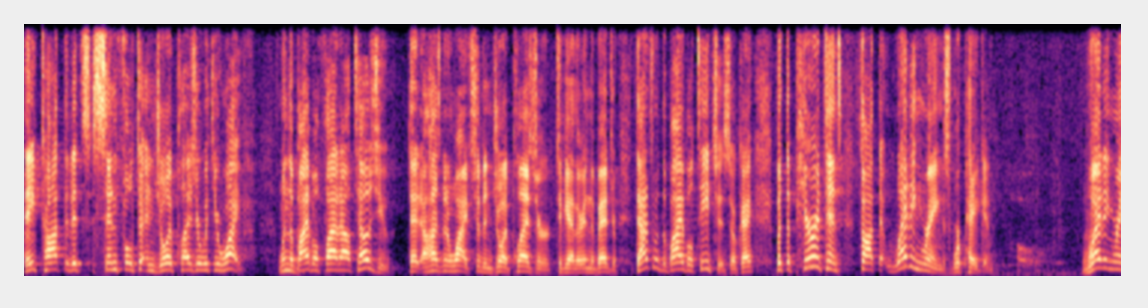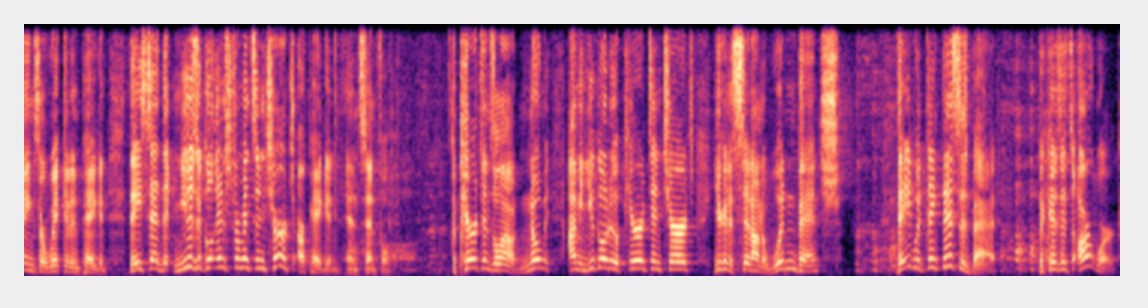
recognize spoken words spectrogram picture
They've taught that it's sinful to enjoy pleasure with your wife when the Bible flat out tells you that a husband and wife should enjoy pleasure together in the bedroom. That's what the Bible teaches, okay? But the Puritans thought that wedding rings were pagan. Wedding rings are wicked and pagan. They said that musical instruments in church are pagan and sinful. The Puritans allowed no, I mean, you go to a Puritan church, you're going to sit on a wooden bench. They would think this is bad because it's artwork.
